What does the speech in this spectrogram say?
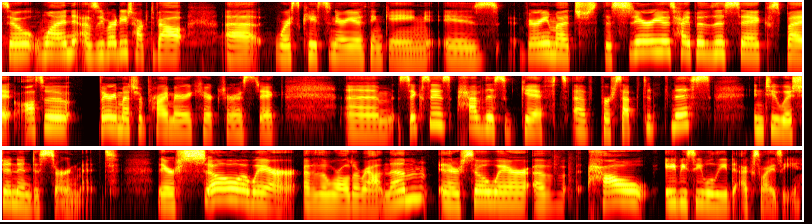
So, one, as we've already talked about, uh, worst case scenario thinking is very much the stereotype of the six, but also very much a primary characteristic. Um, sixes have this gift of perceptiveness, intuition, and discernment. They're so aware of the world around them. They're so aware of how ABC will lead to XYZ.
